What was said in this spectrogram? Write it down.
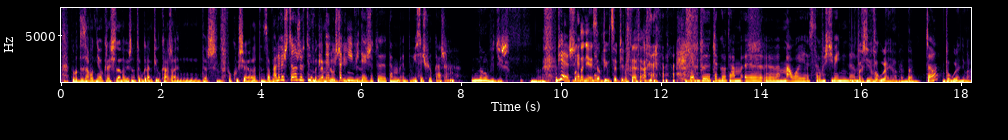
No bo ten zawód nie określa, no wiesz, no to gram piłkarza też w pokusie, ale ten zawód... Ale wiesz co, że w tym A my gramy tak nie widać, że ty tam jesteś piłkarzem. No widzisz. No. Wiesz, Bo to nie jest o piłce pił. jakby tego tam y, y, mało jest. Tak właściwie, no, Właściwie w ogóle nie ma, prawda? co? W ogóle nie ma.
